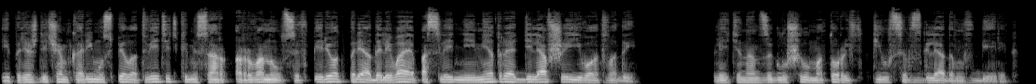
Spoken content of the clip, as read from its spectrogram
И прежде чем Карим успел ответить, комиссар рванулся вперед, преодолевая последние метры, отделявшие его от воды. Лейтенант заглушил мотор и впился взглядом в берег.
